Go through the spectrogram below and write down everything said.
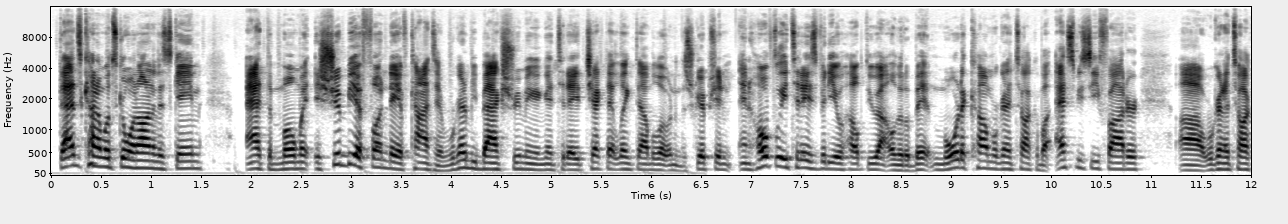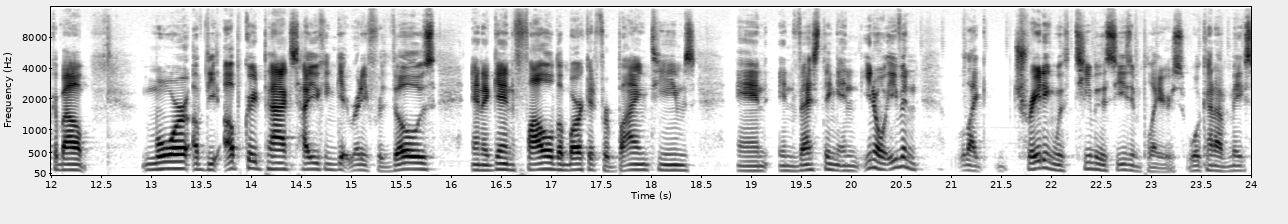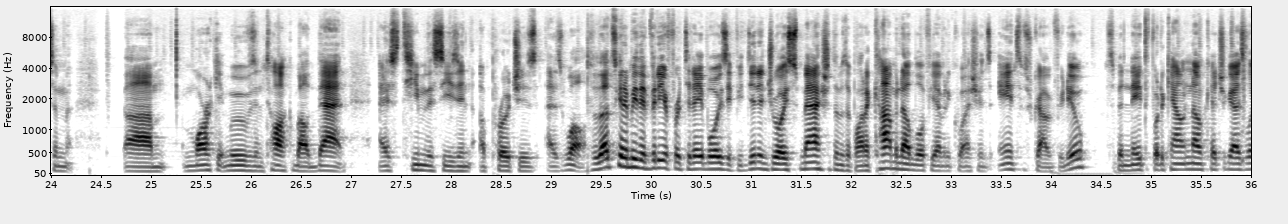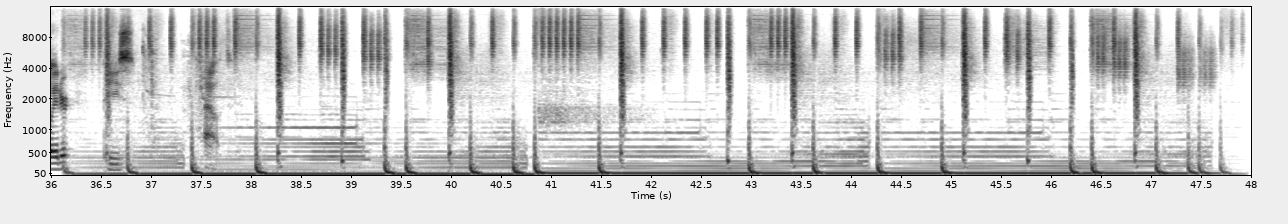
that's kind of what's going on in this game at the moment. It should be a fun day of content. We're going to be back streaming again today. Check that link down below in the description. And hopefully today's video helped you out a little bit. More to come. We're going to talk about SBC fodder. Uh, we're going to talk about more of the upgrade packs, how you can get ready for those. And again, follow the market for buying teams and investing and, you know, even like trading with team of the season players. We'll kind of make some um, market moves and talk about that as team of the season approaches as well. So that's going to be the video for today, boys. If you did enjoy, smash the thumbs up on a comment down below if you have any questions and subscribe if you're new. It's been Nate the FUT Accountant. I'll catch you guys later. Peace.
